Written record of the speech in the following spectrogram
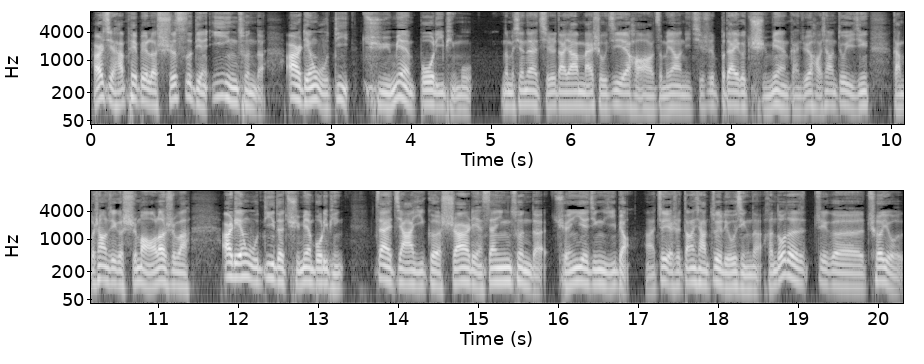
而且还配备了十四点一英寸的二点五 D 曲面玻璃屏幕。那么现在其实大家买手机也好啊，怎么样，你其实不带一个曲面，感觉好像都已经赶不上这个时髦了，是吧？二点五 D 的曲面玻璃屏，再加一个十二点三英寸的全液晶仪表啊，这也是当下最流行的。很多的这个车友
